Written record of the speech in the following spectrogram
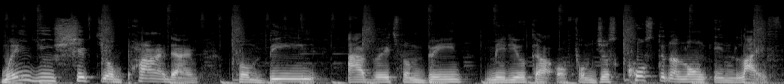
when you shift your paradigm from being average, from being mediocre, or from just coasting along in life,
